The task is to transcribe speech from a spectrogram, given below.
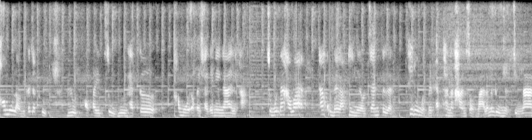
ข้อมูลเหล่านี้ก็จะถูกหลุดออกไปสู่มือแฮกเกอร์ขโมยเอาไปใช้ได้ง่ายๆเลยค่ะ สมมตินะคะว่า ถ้าคุณได้รับอีเมลแจ้งเตือน ที่ดูเหมือนเป็นแอปธนาคารส่งมา แล้วมันดูเหมือนจริงมาก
